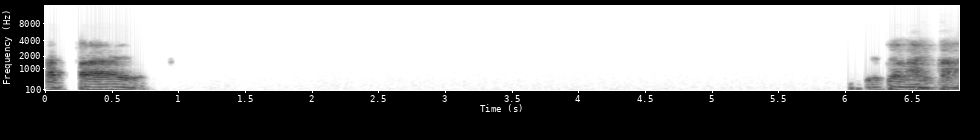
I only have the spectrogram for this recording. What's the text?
ถัดไป ดี๋ยวจะลายตา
